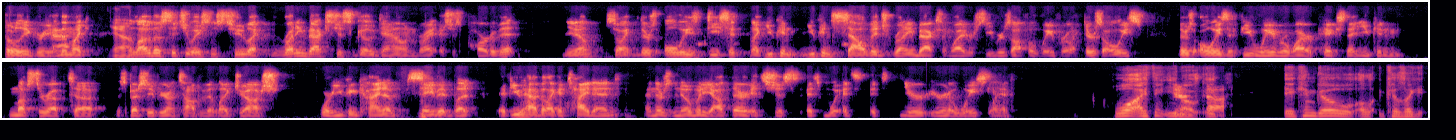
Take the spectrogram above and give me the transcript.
Totally agree. And then like Yeah. a lot of those situations too, like running backs just go down, right? It's just part of it, you know. So like there's always decent like you can you can salvage running backs and wide receivers off a waiver. Like there's always there's always a few waiver wire picks that you can muster up to, especially if you're on top of it like Josh, where you can kind of save it. But if you have it like a tight end and there's nobody out there, it's just it's it's it's you're you're in a wasteland. Well, I think you Yeah, know it, it can go because like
